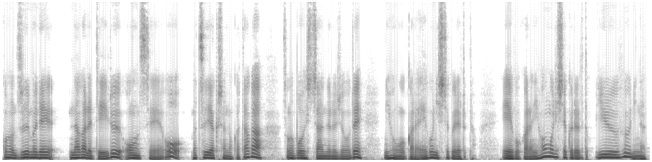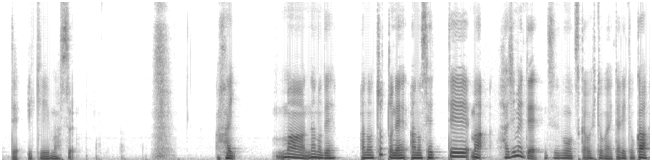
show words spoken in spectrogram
この Zoom で流れている音声を、まあ、通訳者の方がそのボイスチャンネル上で日本語から英語にしてくれると。英語から日本語にしてくれるというふうになっていきます。はい。まあ、なので、あの、ちょっとね、あの、設定、まあ、初めて Zoom を使う人がいたりとか、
